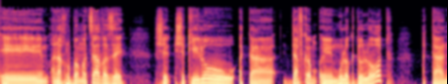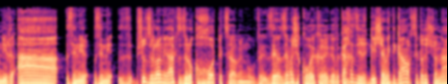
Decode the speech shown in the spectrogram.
אה, אנחנו במצב הזה, ש, שכאילו אתה דווקא אה, מול הגדולות, אתה נראה, זה, נרא, זה, נרא, זה פשוט זה לא נראה, זה לא כוחות לצערנו, זה, זה, זה מה שקורה כרגע, וככה זה הרגיש, האמת היא גם במחצית הראשונה,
